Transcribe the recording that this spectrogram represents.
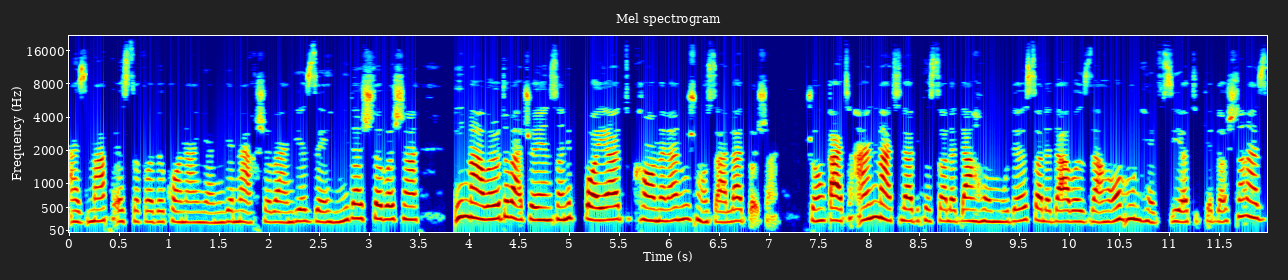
از مپ استفاده کنن یعنی یه نقشه بندی ذهنی داشته باشن. این موارد و بچه های انسانی باید کاملا روش مسلط باشن. چون قطعا مطلبی که سال دهم بوده سال دوازدهم اون حفظیاتی که داشتن از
